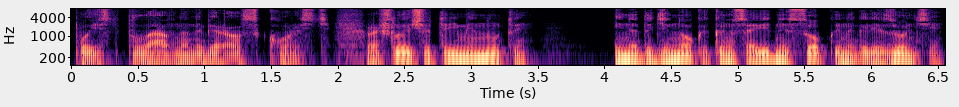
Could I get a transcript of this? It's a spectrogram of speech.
Поезд плавно набирал скорость. Прошло еще три минуты, и над одинокой конусовидной сопкой на горизонте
